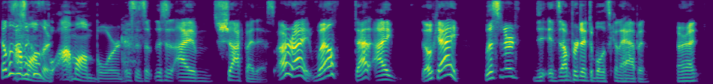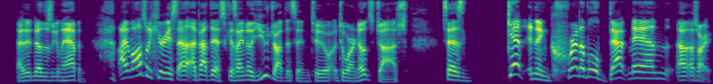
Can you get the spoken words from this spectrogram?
Doubles as I'm a cooler. bo- I'm on board This is this is. I am shocked by this. All right, well, that I okay, listener, it's unpredictable. It's going to happen. All right. I didn't know this was going to happen. I'm also curious uh, about this because I know you dropped this into to our notes. Josh says, "Get an incredible Batman. Uh, sorry,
